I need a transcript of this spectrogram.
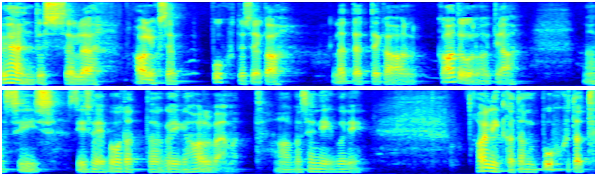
ühendus selle algse puhtusega, lätetega on kadunud ja noh, siis, siis võib oodata kõige halvemat, aga seni, kuni allikad on puhtad,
